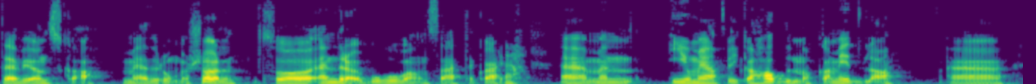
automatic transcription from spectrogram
det vi ønska med det rommet sjøl, så endra jo behovene seg etter hvert. Ja. Eh, men i og med at vi ikke hadde noen midler eh,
